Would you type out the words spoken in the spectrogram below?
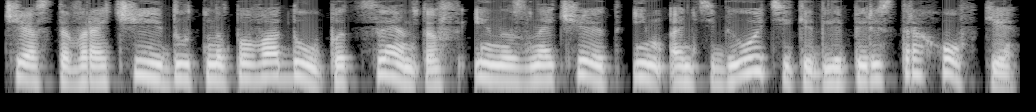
Часто врачи идут на поводу у пациентов и назначают им антибиотики для перестраховки.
